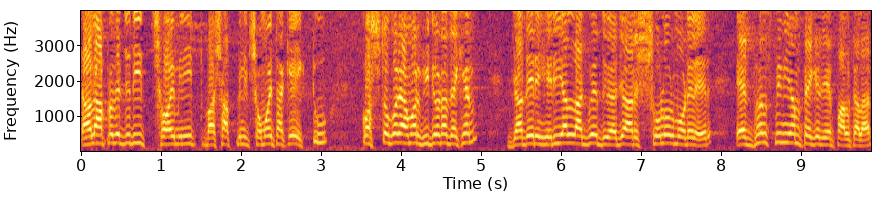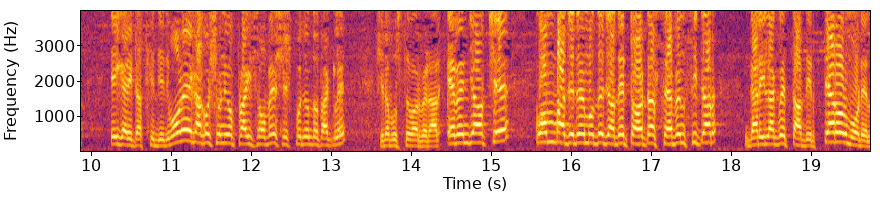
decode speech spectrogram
তাহলে আপনাদের যদি ছয় মিনিট বা সাত মিনিট সময় থাকে, একটু কষ্ট করে আমার ভিডিওটা দেখেন যাদের হেরিয়ার লাগবে দুই হাজার ষোলোর মডেলের অ্যাডভান্স প্রিমিয়াম প্যাকেজের পাল কালার, এই গাড়িটা আজকে দিয়ে দেবো। অনেক আকর্ষণীয় প্রাইস হবে, শেষ পর্যন্ত থাকলে সেটা বুঝতে পারবেন। আর এভেঞ্জা হচ্ছে কম বাজেটের মধ্যে যাদের টয়টা সেভেন সিটার গাড়ি লাগবে তাদের তেরোর মডেল।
